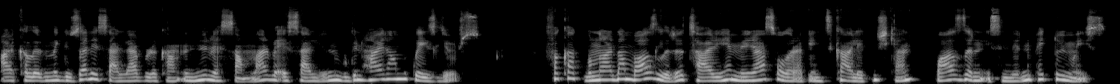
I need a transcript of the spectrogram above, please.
arkalarında güzel eserler bırakan ünlü ressamlar ve eserlerini bugün hayranlıkla izliyoruz. Fakat bunlardan bazıları tarihe miras olarak intikal etmişken bazılarının isimlerini pek duymayız.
